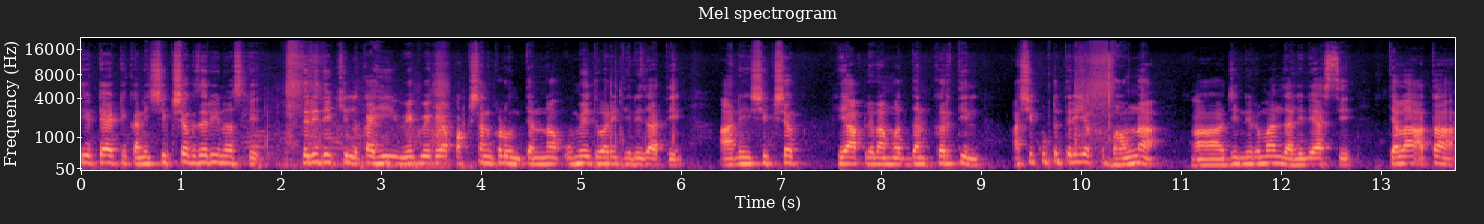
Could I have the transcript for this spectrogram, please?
ते त्या ठिकाणी शिक्षक जरी नसले तरी देखील काही वेगवेगळ्या पक्षांकडून त्यांना उमेदवारी दिली जाते. आणि शिक्षक हे आपल्याला मतदान करतील अशी कुठंतरी एक भावना जी निर्माण झालेली असते. त्याला आता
